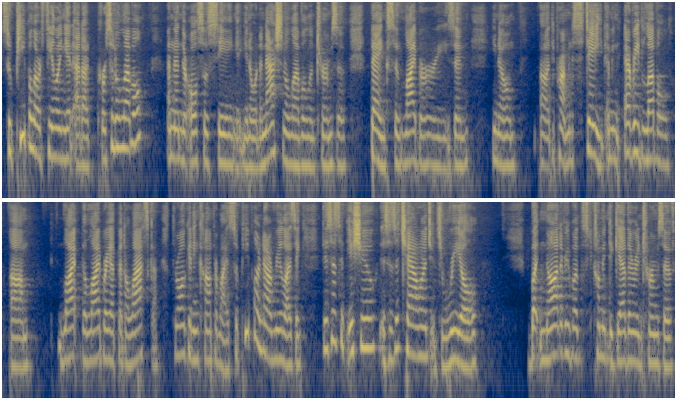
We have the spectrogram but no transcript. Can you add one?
So people are feeling it at a personal level. And then they're also seeing it, you know, at a national level in terms of banks and libraries and, you know, uh, Department of State. I mean, every level, um, li- the library up in Alaska, they're all getting compromised. So people are now realizing this is an issue, this is a challenge, it's real, but not everyone's coming together in terms of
